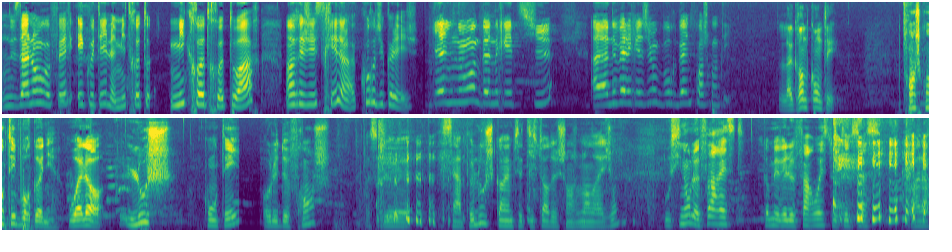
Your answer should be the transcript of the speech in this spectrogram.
Nous allons vous faire écouter le micro-trottoir enregistré dans la cour du collège. Quel nom donnerais-tu à la nouvelle région Bourgogne-Franche-Comté? La Grande Comté. Franche-Comté-Bourgogne. Ou alors Louche-Comté au lieu de Franche, parce que c'est un peu louche quand même cette histoire de changement de région. Ou sinon le Far Est, comme il y avait le Far West au Texas. voilà.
